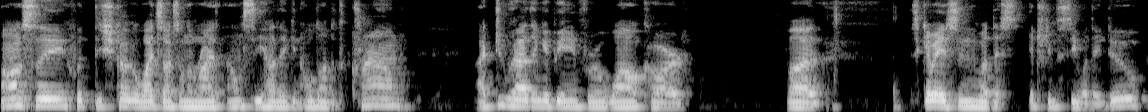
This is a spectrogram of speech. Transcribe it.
honestly, with the Chicago White Sox on the rise, I don't see how they can hold on to the crown. I do have them competing for a wild card, but it's gonna be interesting what interesting to see what they do.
